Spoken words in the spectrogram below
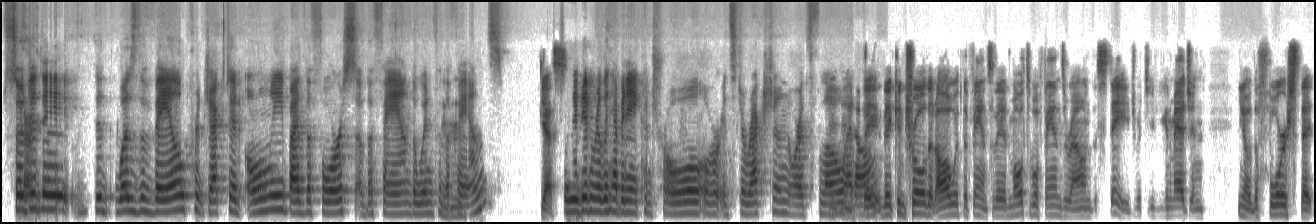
So Yeah. did they did was the veil projected only by the force of the fan, the wind from Mhm. the fans? Yes. So they didn't really have any control over its direction or its flow Mhm. at all. They they controlled it all with the fans. So they had multiple fans around the stage, which you can imagine, you know, the force that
